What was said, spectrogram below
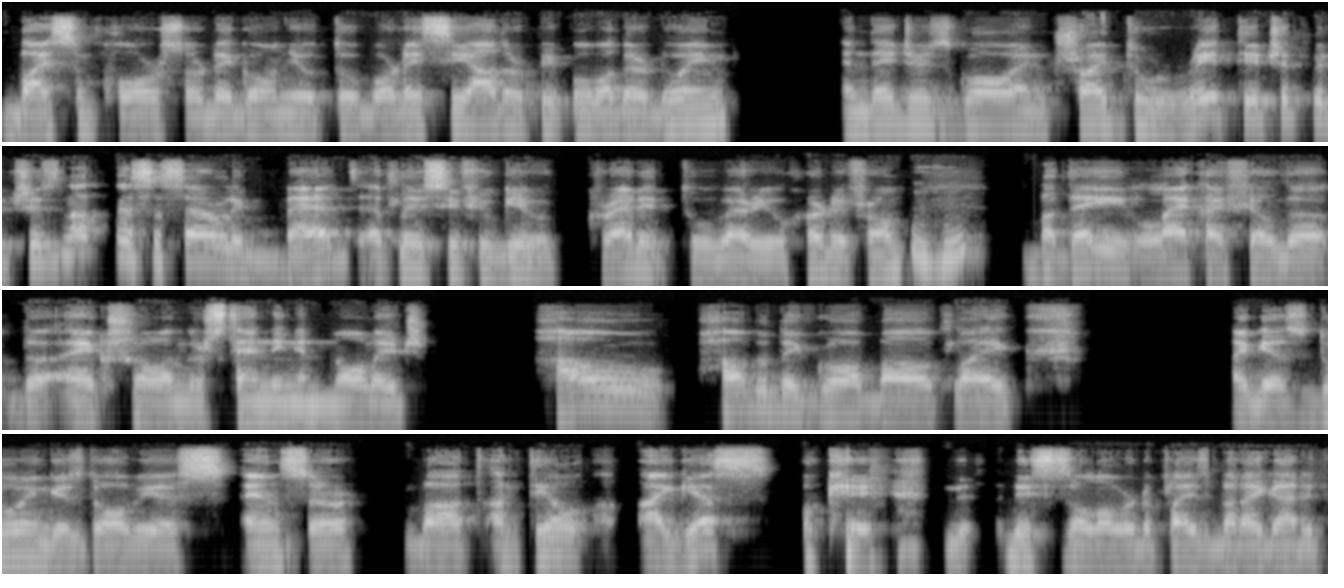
buy some course or they go on youtube or they see other people what they're doing and they just go and try to reteach it which is not necessarily bad at least if you give credit to where you heard it from. Mm-hmm. but they lack i feel the the actual understanding and knowledge. How how do they go about like i guess doing is the obvious answer but until i guess okay this is all over the place but i got it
